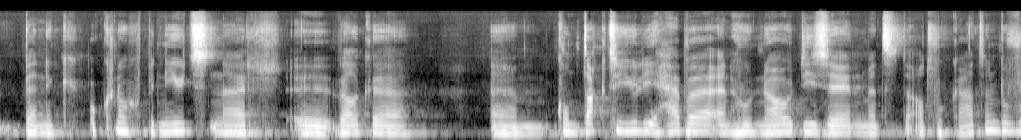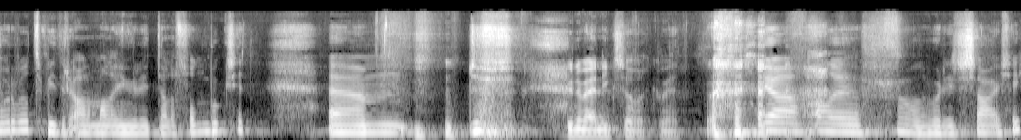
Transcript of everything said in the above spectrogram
ben ik ook nog benieuwd naar eh, welke ehm, contacten jullie hebben en hoe nauw die zijn met de advocaten bijvoorbeeld, wie er allemaal in jullie telefoonboek zit. Dus Kunnen wij niks over kwijt. ja, alle, oh, dat wordt hier saai, zeg.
